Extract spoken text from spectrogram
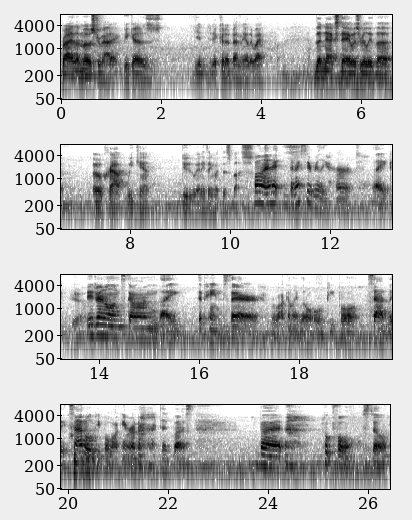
probably the most dramatic because you, it could have been the other way. The next day was really the oh crap, we can't do anything with this bus. Well, and it, the next day really hurt. Like, Yeah. the adrenaline's gone. Like, the pain's there. We're walking like little old people. Sadly, sad old people walking around our dead bus. But hopeful still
